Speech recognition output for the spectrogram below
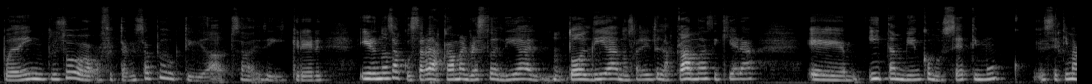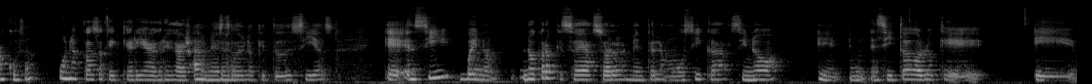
puede incluso afectar nuestra productividad, ¿sabes? Y querer irnos a acostar a la cama el resto del día, todo el día, no salir de la cama siquiera. Eh, y también como séptimo, séptima cosa. Una cosa que quería agregar con ah, esto de lo que tú decías. Eh, en sí, bueno, no creo que sea solamente la música, sino en, sí todo lo que, eh,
